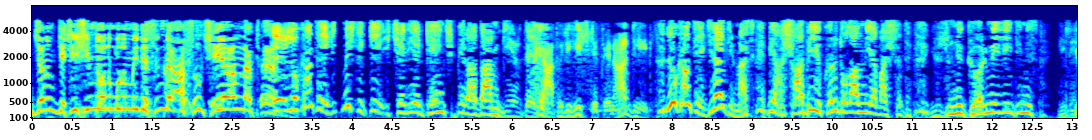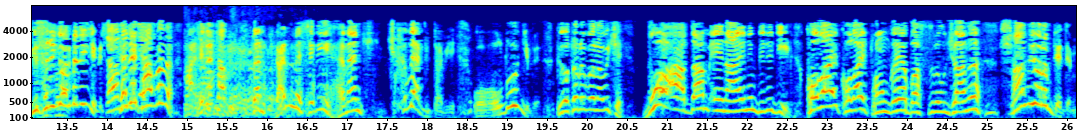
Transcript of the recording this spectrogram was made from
canım geçin şimdi onun bunun midesinde asıl şeyi anlatın. E, lokantaya gitmiştik ki içeriye genç bir adam girdi. Kıyafeti hiç de fena değil. Lokantaya girer girmez bir aşağı bir yukarı dolanmaya başladı. Yüzünü görmeliydiniz. Hele Yüzünü tavrı- görmediydiniz. Tavrı- Hele tavrını. Ha, hele tavrını. Ben, ben meseleyi hemen çıkıverdim tabii. O olduğu gibi. Piotr Ivanoviç'e bu adam enayinin biri değil. Kolay kolay Tonga'ya bastırılacağını sanmıyorum dedim.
